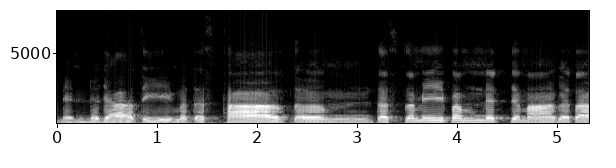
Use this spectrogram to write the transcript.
भिन्नजातिमतस्थास्तं तत्समीपं नित्यमागता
